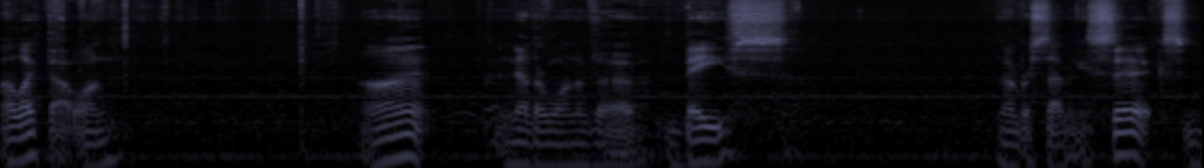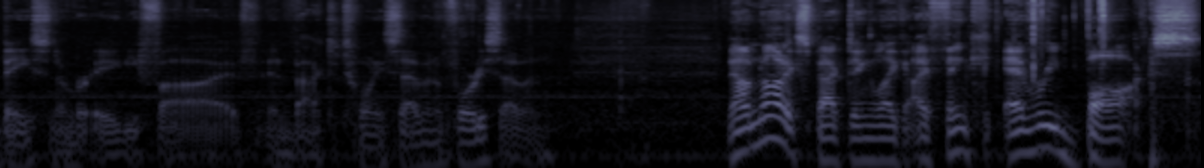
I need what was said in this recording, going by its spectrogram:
I like that one. Alright, another one of the base. Number 76, base number 85, and back to 27 and 47. Now, I'm not expecting, like, I think every box,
